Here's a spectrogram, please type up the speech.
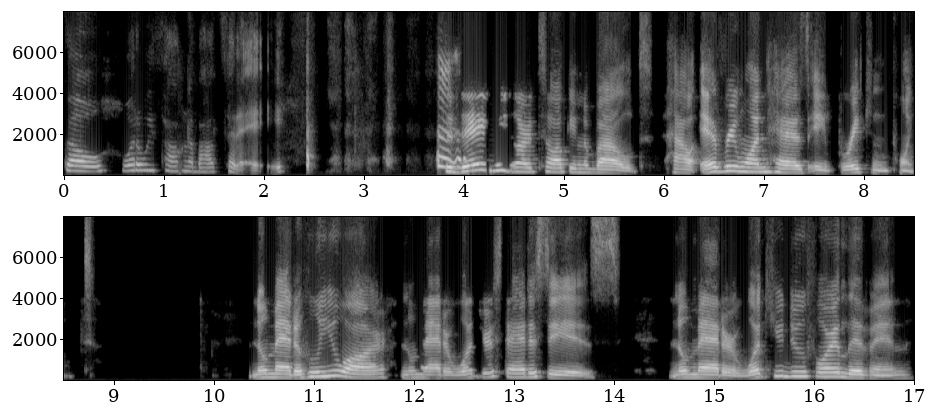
So, what are we talking about today? Today, we are talking about how everyone has a breaking point. No matter who you are, no matter what your status is, no matter what you do for a living,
